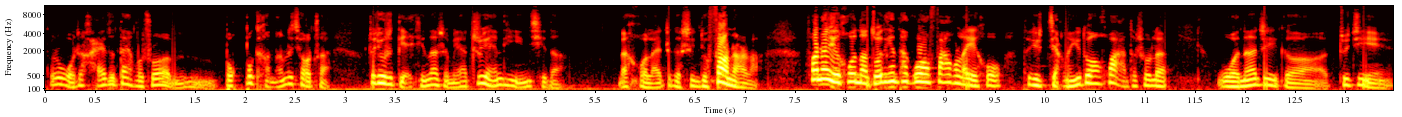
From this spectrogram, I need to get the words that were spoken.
他说我这孩子大夫说，嗯，不不可能是哮喘，这就是典型的什么呀？支原体引起的。那后来这个事情就放这儿了。放这以后呢，昨天他给我发过来以后，他就讲了一段话。他说了，我呢这个最近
